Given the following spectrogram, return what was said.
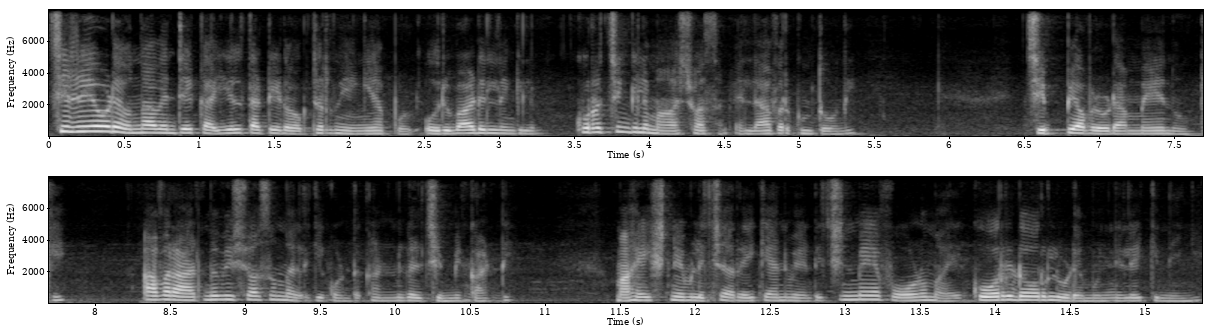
ചിരയോടെ ഒന്ന് അവന്റെ കയ്യിൽ തട്ടി ഡോക്ടർ നീങ്ങിയപ്പോൾ ഒരുപാടില്ലെങ്കിലും കുറച്ചെങ്കിലും ആശ്വാസം എല്ലാവർക്കും തോന്നി. ചിപ്പി അവളുടെ അമ്മയെ നോക്കി. അവർ ആത്മവിശ്വാസം നൽകിക്കൊണ്ട് കണ്ണുകൾ ചിമ്മിക്കാട്ടി. മഹേഷിനെ വിളിച്ചറിയിക്കാൻ വേണ്ടി ചിന്മയ ഫോണുമായി കോറിഡോറിലൂടെ മുന്നിലേക്ക് നീങ്ങി.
